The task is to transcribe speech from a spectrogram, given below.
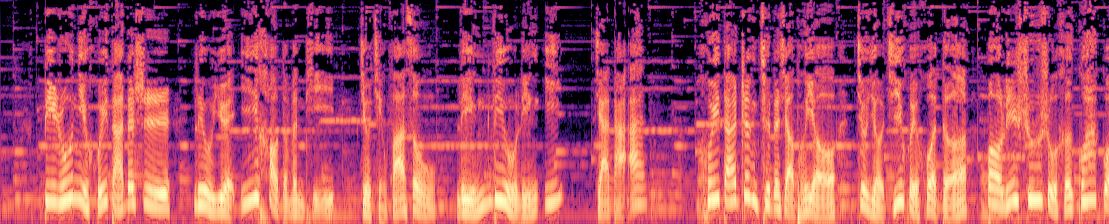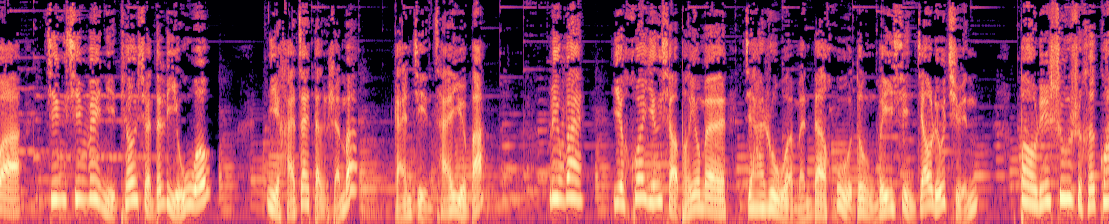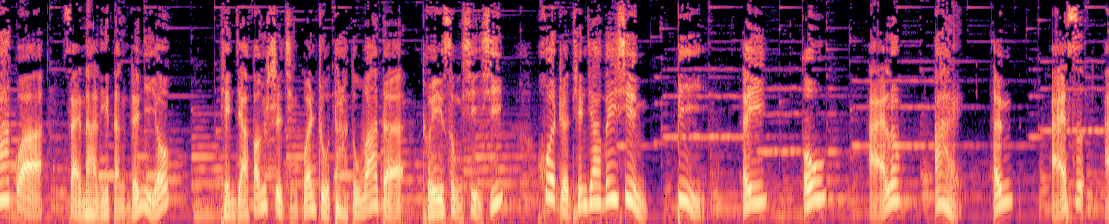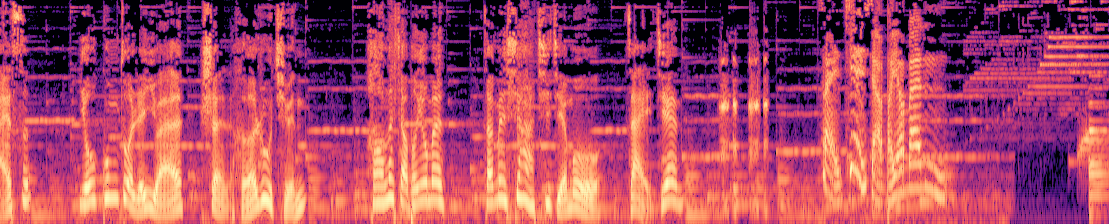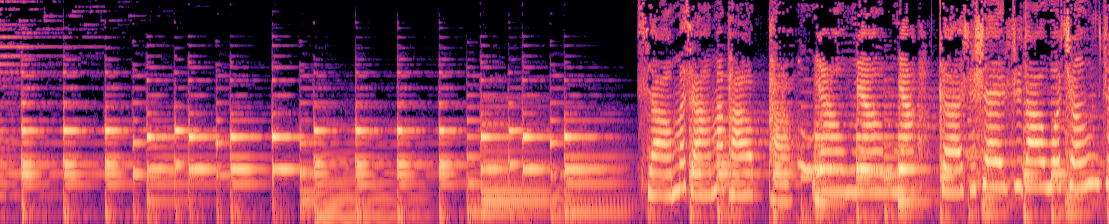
比如你回答的是六月一号的问题，就请发送零六零一加答案。回答正确的小朋友就有机会获得宝林叔叔和呱呱精心为你挑选的礼物哦！你还在等什么？赶紧参与吧！另外，也欢迎小朋友们加入我们的互动微信交流群，宝林叔叔和呱呱在那里等着你哟。添加方式请关注大肚蛙的推送信息，或者添加微信 b a o。L I N S S，由工作人员审核入群。好了，小朋友们，咱们下期节目再见。再见，小朋友们。小猫，小猫跑跑，喵喵喵。可是谁知道？我成长。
